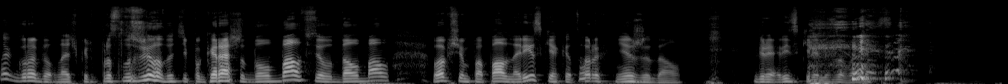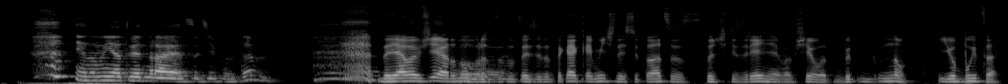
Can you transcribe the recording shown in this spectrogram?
Ну, гробил, значит, прослужил, ну, типа, гараж долбал, все долбал. В общем, попал на риски, о которых не ожидал. Риски реализовались. Не, ну мне ответ нравится, типа, да, Да я вообще орнул просто, ну, то есть это такая комичная ситуация с точки зрения вообще вот, ну, ее быта.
